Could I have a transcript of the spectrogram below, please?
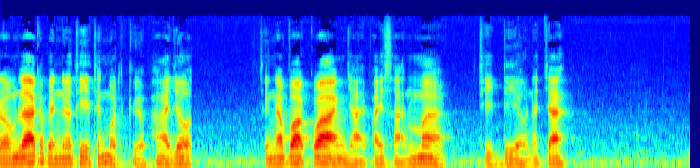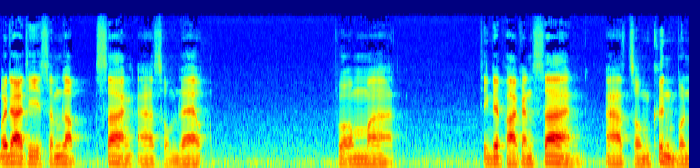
รวมแล้วก็เป็นเนื้อที่ทั้งหมดเกือบห้าโยชน์จึงนับว่ากว้างใหญ่ไพศาลมากทีเดียวนะจ๊ะ เมื่อได้ที่สำหรับ สร้างอาสมแล้ว พวกอมาตจึงได้พากันสร้างอาสมขึ้นบน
